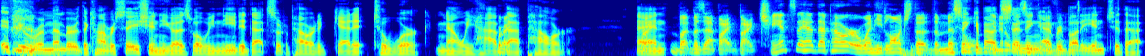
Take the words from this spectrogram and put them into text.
If you remember the conversation, he goes, Well, we needed that sort of power to get it to work. Now we have Right. that power. And right. but was that by by chance they had that power, or when he launched the the missile? think about you know, sending doing that everybody into that.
